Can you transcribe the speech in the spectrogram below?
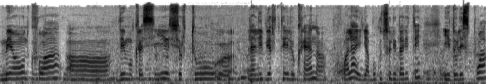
Mais on croit à la démocratie et surtout euh, la liberté de l'Ukraine. Voilà, il y a beaucoup de solidarité et de l'espoir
